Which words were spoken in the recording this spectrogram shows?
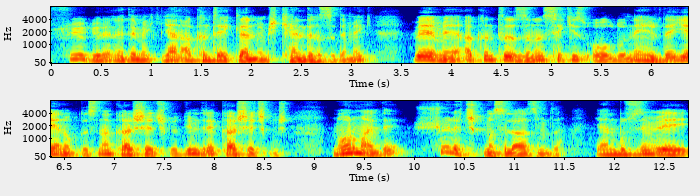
Suya göre ne demek? Yani akıntı eklenmemiş. Kendi hızı demek. VM akıntı hızının 8 olduğu nehirde Y noktasından karşıya çıkıyor. Değil mi? Direkt karşıya çıkmış. Normalde şöyle çıkması lazımdı. Yani bu sizin v,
